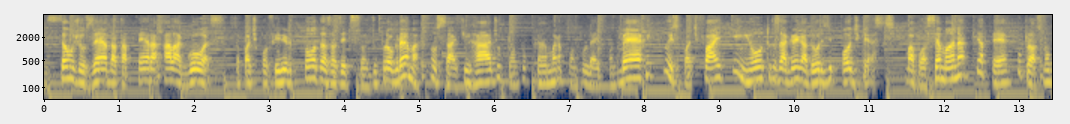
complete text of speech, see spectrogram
de São José da Tapera, Alagoas. Você pode conferir todas as edições do programa no site radio.câmara.leg.br, no Spotify e em outros agregadores de podcasts. Uma boa semana e até o próximo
